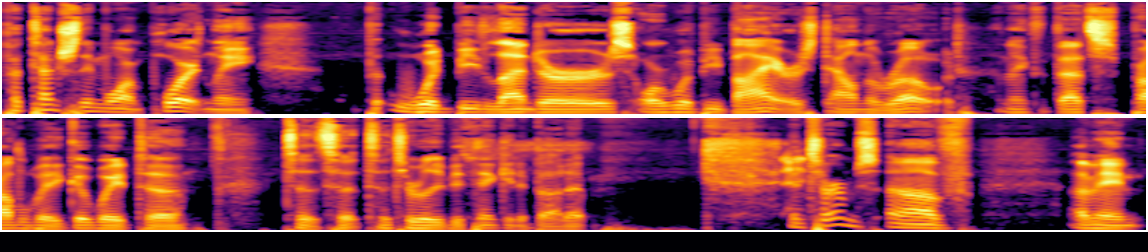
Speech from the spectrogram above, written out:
potentially more importantly would be lenders or would be buyers down the road. I think that that's probably a good way to to, to, to really be thinking about it. In terms of, I mean,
